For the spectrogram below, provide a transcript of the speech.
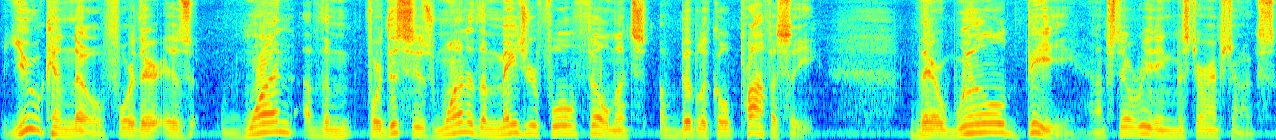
You can know, for there is one of the for this is one of the major fulfillments of biblical prophecy. There will be, and I'm still reading Mr. Armstrong's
